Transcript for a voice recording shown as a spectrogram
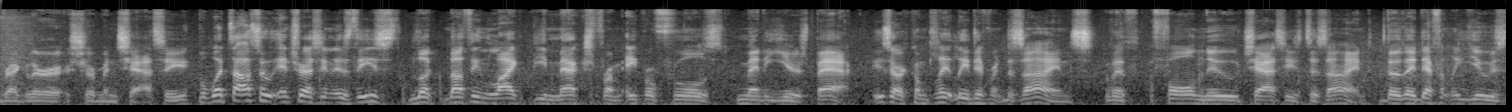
regular Sherman chassis. But what's also interesting is these look nothing like the mechs from April Fool's many years back. These are completely different designs with full new chassis designed, though they definitely use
